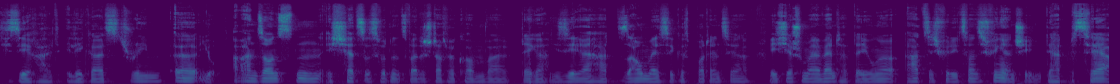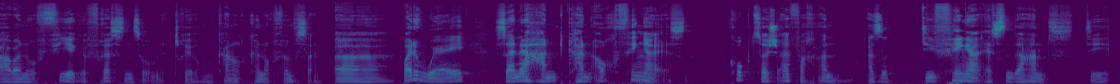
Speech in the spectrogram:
die Serie halt illegal streamen. Äh, jo. Aber ansonsten, ich schätze, es wird eine zweite Staffel kommen, weil, Digga, die Serie hat saumäßiges Potenzial. Wie ich ja schon mal erwähnt habe, der Junge hat sich für die 20 Finger entschieden. Der hat bisher aber nur vier gefressen, so um den Dreh rum. Kann auch, können auch fünf sein. Äh, by the way, seine Hand kann auch Finger essen. Guckt es euch einfach an. Also, die fingeressende Hand. Die,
